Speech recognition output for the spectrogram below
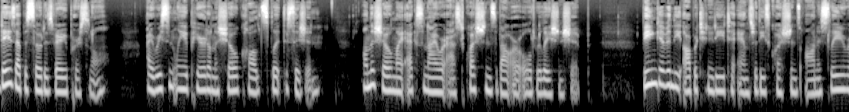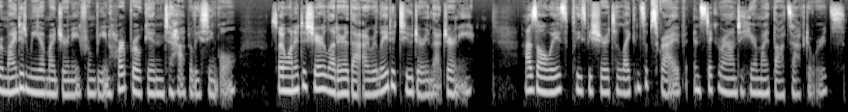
Today's episode is very personal. I recently appeared on a show called Split Decision. On the show, my ex and I were asked questions about our old relationship. Being given the opportunity to answer these questions honestly reminded me of my journey from being heartbroken to happily single. So I wanted to share a letter that I related to during that journey. As always, please be sure to like and subscribe and stick around to hear my thoughts afterwards.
